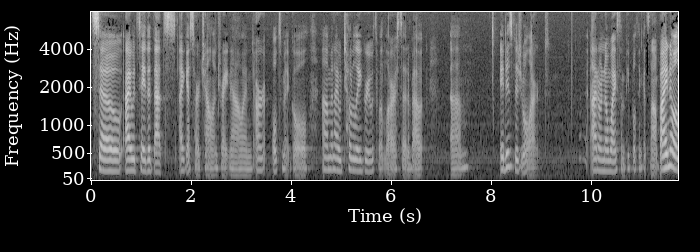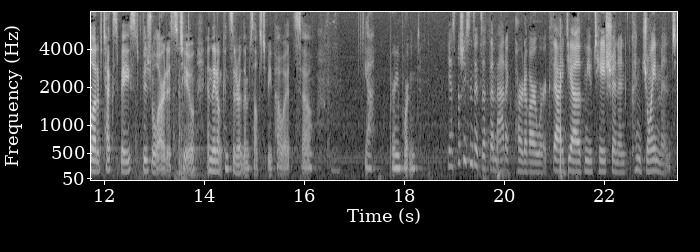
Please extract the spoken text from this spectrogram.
so I would say that that's, I guess, our challenge right now and our ultimate goal. Um, and I would totally agree with what Laura said about um, it is visual art. I don't know why some people think it's not, but I know a lot of text based visual artists too, and they don't consider themselves to be poets. So, yeah, very important. Yeah, especially since it's a thematic part of our work, the idea of mutation and conjoinment,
